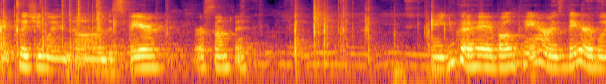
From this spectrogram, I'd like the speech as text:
It put you in um, despair or something. And you could have had both parents there, but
